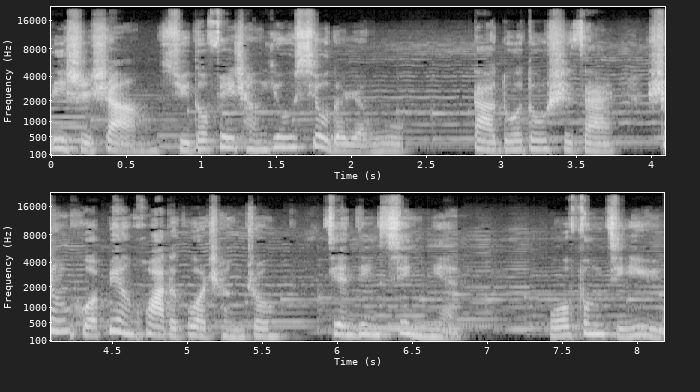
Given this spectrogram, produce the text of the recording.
历史上许多非常优秀的人物，大多都是在生活变化的过程中坚定信念，搏风疾雨，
